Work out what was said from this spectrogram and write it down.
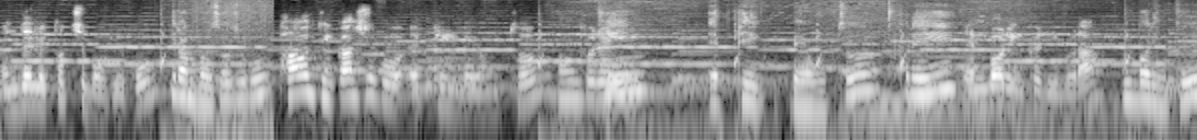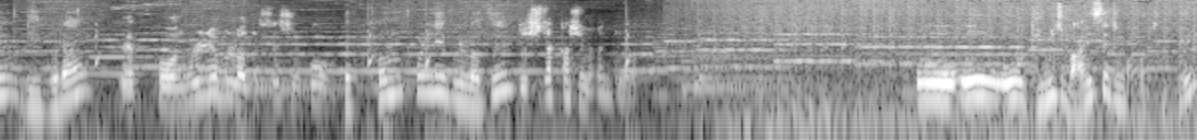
엔젤릭 터치 먹이고 힐 한번 써주고. 파운틴 까시고 에픽 매용투 파운틴, 에픽, 매용투, 프레이, 엠버링크 리브라. 햄버링크, 리브라, 웨폰 홀리블러드 쓰시고 웨폰, 홀리블러드. 이제 시작하시면 돼요. 오오오 데미지 많이 세진 것 같은데?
